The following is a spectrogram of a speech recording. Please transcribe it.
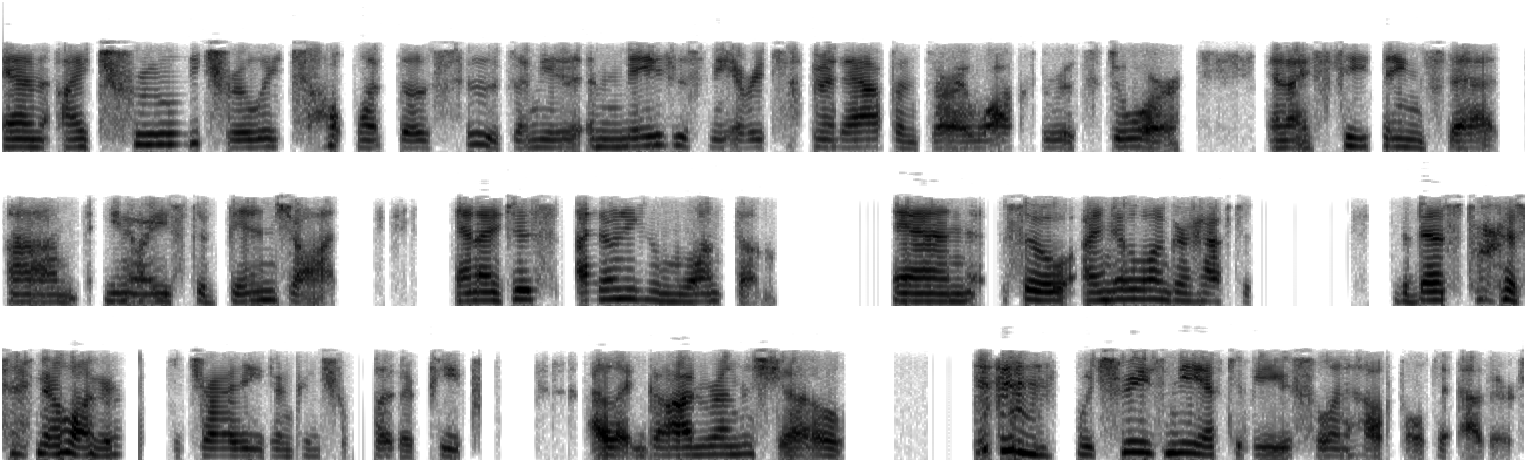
And I truly, truly don't want those foods. I mean, it amazes me every time it happens, or I walk through a store and I see things that, um, you know, I used to binge on, and I just, I don't even want them. And so I no longer have to, the best part is I no longer have to try to even control other people. I let God run the show, which frees me up to be useful and helpful to others.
